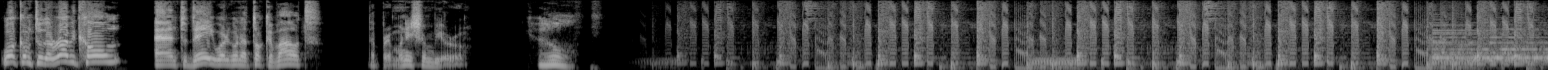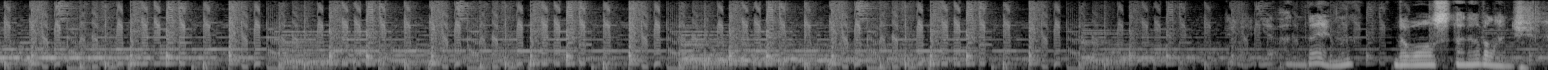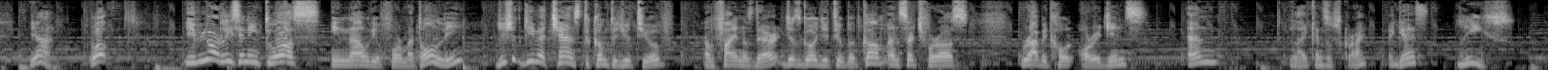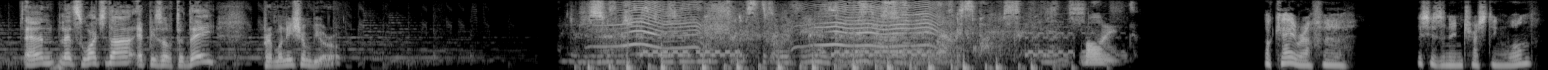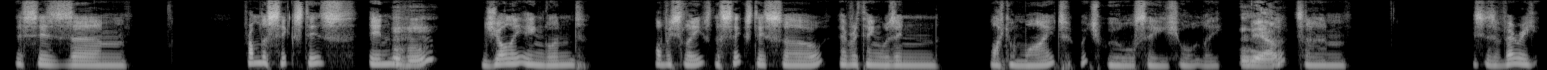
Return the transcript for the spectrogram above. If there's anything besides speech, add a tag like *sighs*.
Welcome to the rabbit hole, and today we're going to talk about the Premonition Bureau. Cool. There was an avalanche. Yeah. Well, if you are listening to us in audio format only, you should give a chance to come to YouTube and find us there. Just go youtube.com and search for us, Rabbit Hole Origins, and like and subscribe, I guess. Please. And let's watch the episode today, Premonition Bureau. Mind. Okay, Rafa, this is an interesting one. This is um, from the 60s in Mm-hmm. jolly England. Obviously, it's the 60s, so everything was in black and white, which we will see shortly. Yeah. But um, this is a very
